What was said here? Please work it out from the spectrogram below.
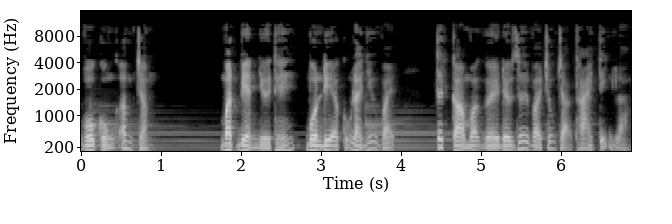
vô cùng âm trầm. Mặt biển như thế, bồn địa cũng là như vậy. Tất cả mọi người đều rơi vào trong trạng thái tĩnh lặng.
